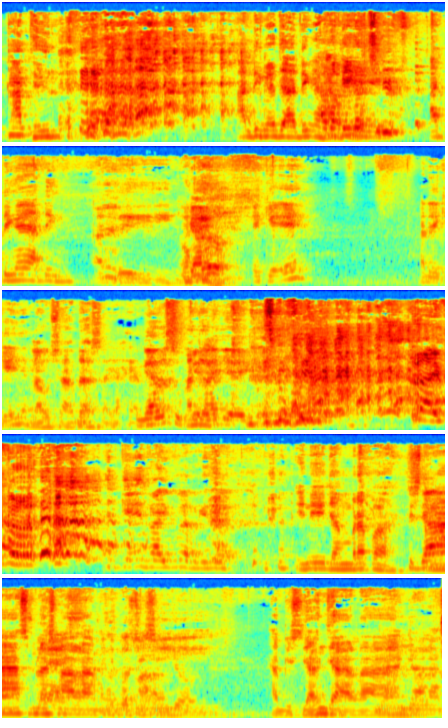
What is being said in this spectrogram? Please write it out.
kadir ading aja ading ah. Kayak Chief? Ading aja ading. ading Enggak Oke. lu. EKE ada EKE-nya nggak usah udah ya. ya. Enggak lu supir Lanjut. aja. driver. EKE driver gitu. ini jam berapa setengah sebelas 11. malam 11 posisi habis jalan-jalan Jalan-jalan.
